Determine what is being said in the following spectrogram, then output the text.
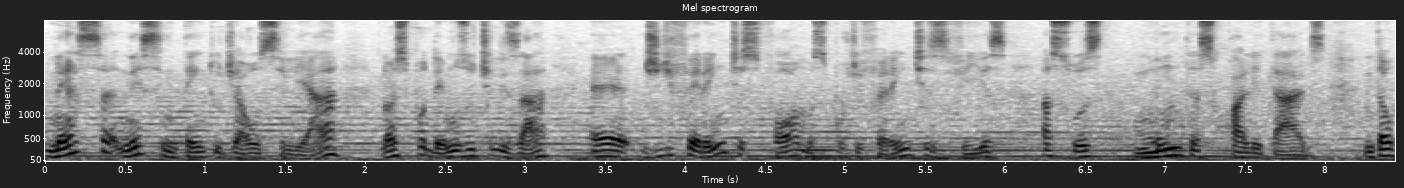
nessa, nesse intento de auxiliar, nós podemos utilizar é, de diferentes formas, por diferentes vias, as suas muitas qualidades. Então,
